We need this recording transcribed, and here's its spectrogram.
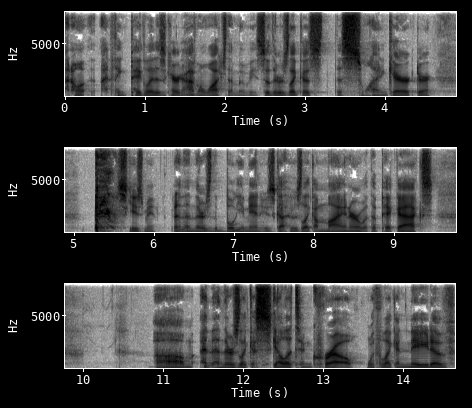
I don't. I think Piglet is a character. I haven't watched that movie. So there's like a this swine character. Excuse me. And then there's the boogeyman who's got who's like a miner with a pickaxe. Um, and then there's like a skeleton crow with like a native,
